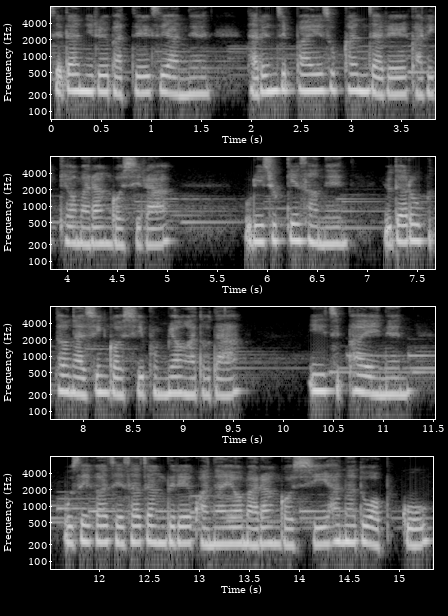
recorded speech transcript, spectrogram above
제단 일을 받들지 않는 다른 지파에 속한 자를 가리켜 말한 것이라. 우리 주께서는 유다로부터 나신 것이 분명하도다. 이 지파에는 모세가 제사장들에 관하여 말한 것이 하나도 없고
